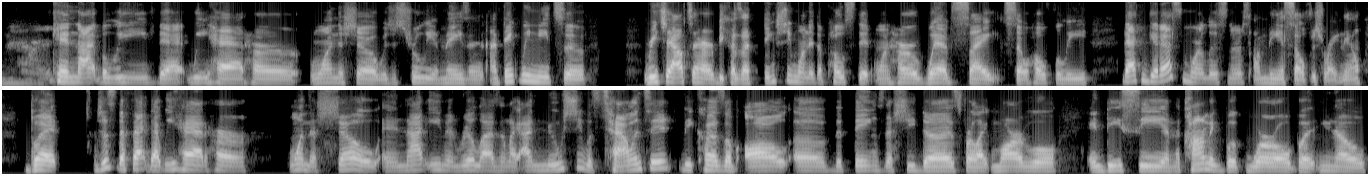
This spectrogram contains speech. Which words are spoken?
Lord. cannot believe that we had her on the show, which is truly amazing. I think we need to reach out to her because I think she wanted to post it on her website. So hopefully that can get us more listeners. I'm being selfish right now, but just the fact that we had her on the show and not even realizing like I knew she was talented because of all of the things that she does for like Marvel and DC and the comic book world, but you know,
